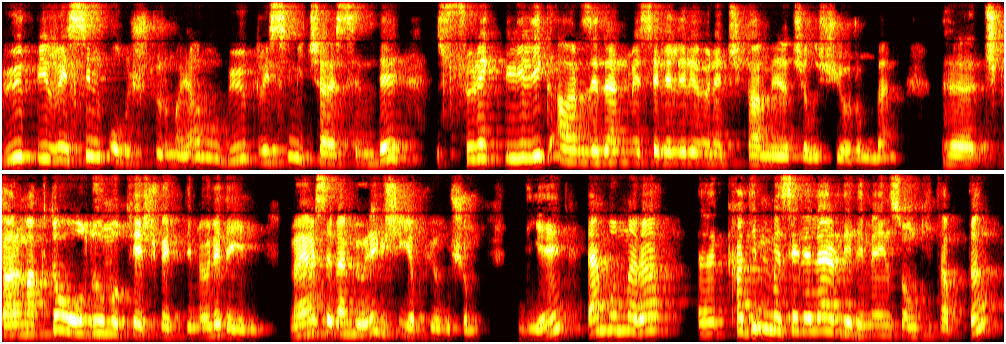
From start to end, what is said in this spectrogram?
büyük bir resim oluşturmaya, bu büyük resim içerisinde süreklilik arz eden meseleleri öne çıkarmaya çalışıyorum ben. Ee, çıkarmakta olduğumu keşfettim, öyle değil. Meğerse ben böyle bir şey yapıyormuşum diye. Ben bunlara e, kadim meseleler dedim en son kitapta.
